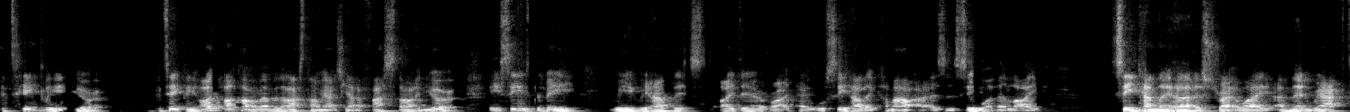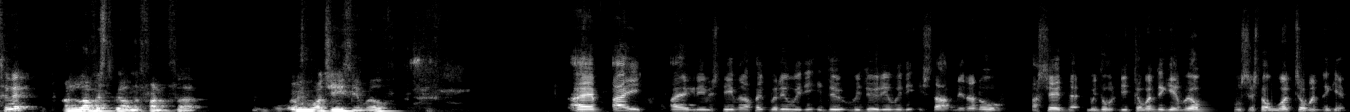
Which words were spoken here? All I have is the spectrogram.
particularly in Europe. Particularly, I, I can't remember the last time we actually had a fast start in Europe. It seems to be we we have this idea of right, okay, we'll see how they come out at us and see what they're like, see can they hurt us straight away, and then react to it. I'd love us to be on the front foot. I mean, what do you think, Will? Um, I I agree with Stephen. I think we really need to do we do really need to start. I mean, I know I said that we don't need to win the game. We obviously still want to win the game,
